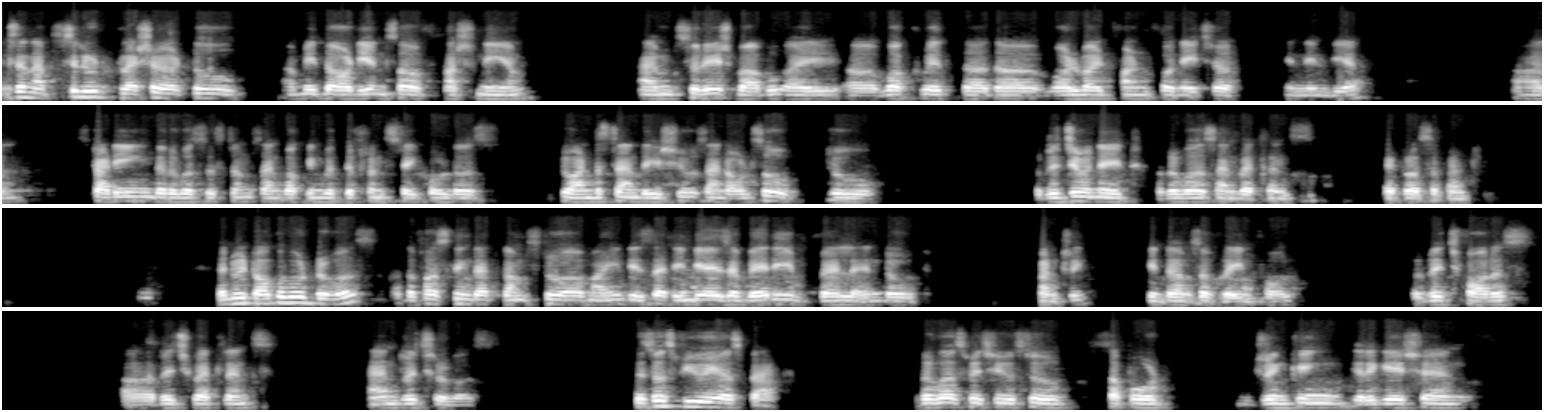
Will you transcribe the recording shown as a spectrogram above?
It's an absolute pleasure to uh, meet the audience of Harshniyam. I'm Suresh Babu. I uh, work with uh, the Worldwide Fund for Nature in India, uh, studying the river systems and working with different stakeholders to understand the issues and also to rejuvenate rivers and wetlands across the country. When we talk about rivers, the first thing that comes to our mind is that India is a very well endowed country in terms of rainfall, rich forests, uh, rich wetlands, and rich rivers. This was few years back. Rivers which used to support drinking, irrigation,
